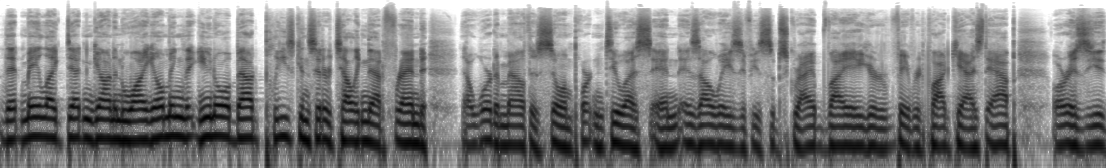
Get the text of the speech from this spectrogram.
that may like Dead and Gone in Wyoming that you know about, please consider telling that friend. That word of mouth is so important to us. And as always, if you subscribe via your favorite podcast app, or as you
